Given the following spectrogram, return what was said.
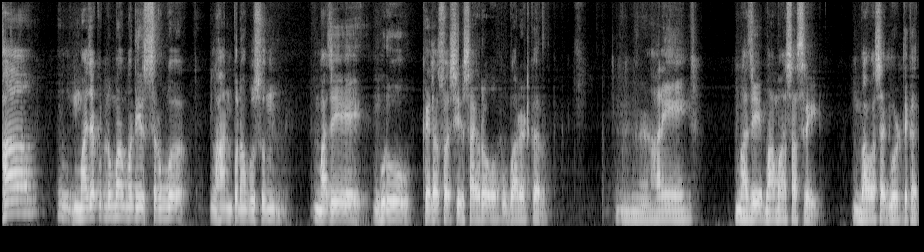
हा माझ्या कुटुंबामध्ये सर्व लहानपणापासून माझे गुरु कैलासवासी साहेबराव बापू बारटकर आणि माझे मामा सासरे बाबासाहेब गोरटेकर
